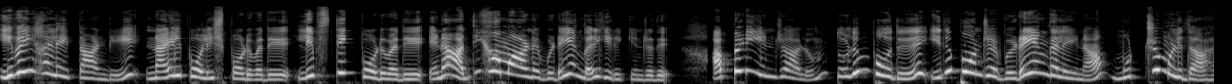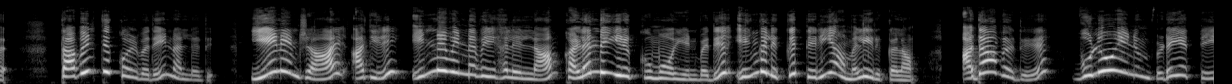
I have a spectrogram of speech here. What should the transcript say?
இவைகளை தாண்டி நைல் போலிஷ் போடுவது லிப்ஸ்டிக் போடுவது என அதிகமான விடயங்கள் இருக்கின்றது. அப்படி என்றாலும் தொழும்போது இது போன்ற விடயங்களை நாம் முற்றுமுழுதாக தவிர்த்து கொள்வதே நல்லது. ஏனென்றால் அதில் என்னவென்னவைகள் எல்லாம் கலந்து இருக்குமோ என்பது எங்களுக்கு தெரியாமல் இருக்கலாம். அதாவது வுலு எனும் விடயத்தை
